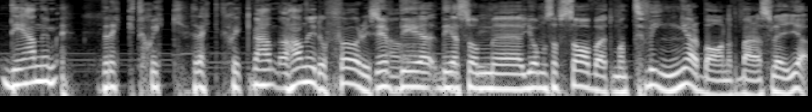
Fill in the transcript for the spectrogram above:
Det han är... Dräktskick. Dräktskick. Men han, han är ju då för... Det, det, det som eh, Jomshof sa var att man tvingar barn att bära slöja.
